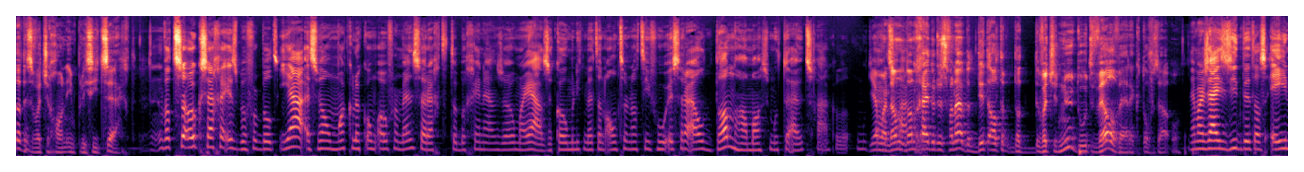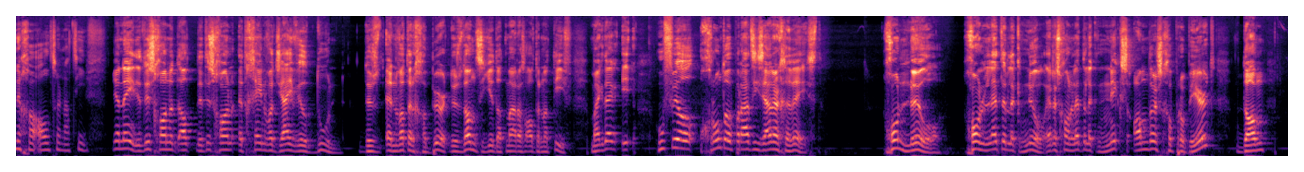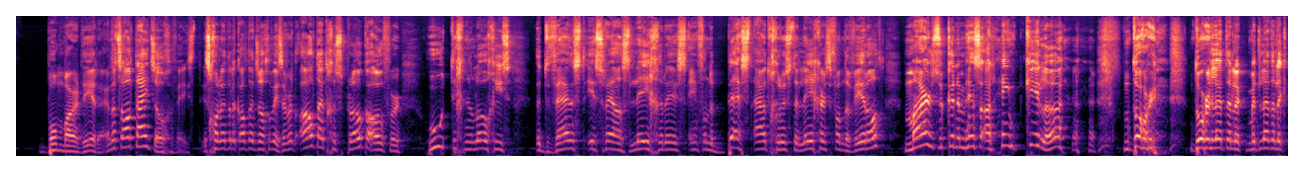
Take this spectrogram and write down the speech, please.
Dat is wat je gewoon impliciet zegt. Wat ze ook zeggen is bijvoorbeeld, ja, het is wel makkelijk om over mensenrechten te beginnen en zo, maar ja, ze komen niet met een alternatief hoe Israël dan Hamas moet uitschakelen. moet Ja, maar dan, dan ga je er dus vanuit dat dit altijd, dat wat je nu doet wel werkt of zo. Nee, maar zij zien dit als enige alternatief. Ja, nee, dit is gewoon, het, dit is gewoon hetgeen wat jij wilt doen. Dus, en wat er gebeurt. Dus dan zie je dat maar als alternatief. Maar ik denk, hoeveel grondoperaties zijn er geweest? Gewoon nul. Gewoon letterlijk nul. Er is gewoon letterlijk niks anders geprobeerd dan bombarderen. En dat is altijd zo geweest. Is gewoon letterlijk altijd zo geweest. Er wordt altijd gesproken over hoe technologisch advanced Israëls leger is. Een van de best uitgeruste legers van de wereld. Maar ze kunnen mensen alleen killen door, door letterlijk, met letterlijk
